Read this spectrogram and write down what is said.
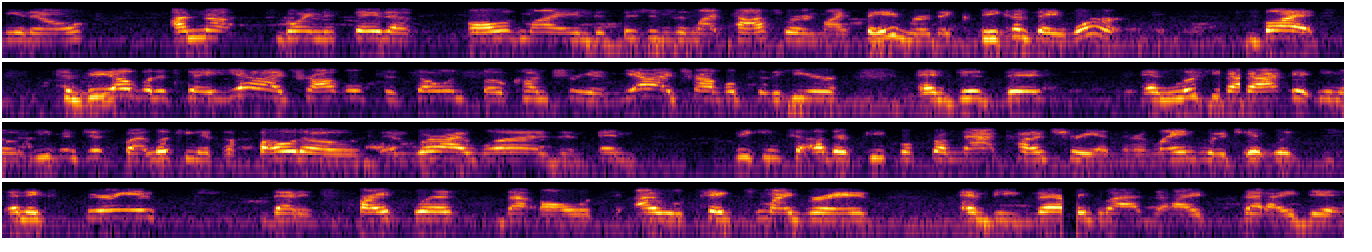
You know, I'm not going to say that all of my decisions in my past were in my favor because they weren't, but to be able to say, yeah, I traveled to so and so country, and yeah, I traveled to here and did this, and looking back at, you know, even just by looking at the photos and where I was and, and speaking to other people from that country and their language, it was an experience that is priceless that I'll, I will take to my grave and be very glad that I that I did.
